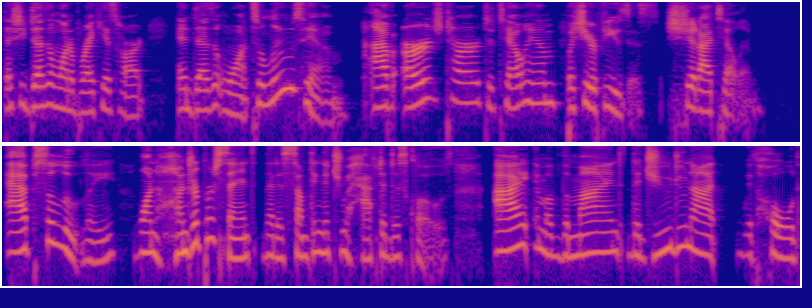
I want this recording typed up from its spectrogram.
that she doesn't want to break his heart and doesn't want to lose him. I've urged her to tell him, but she refuses. Should I tell him? Absolutely, 100%. That is something that you have to disclose. I am of the mind that you do not withhold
